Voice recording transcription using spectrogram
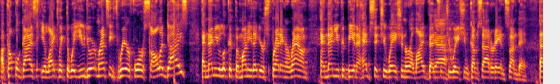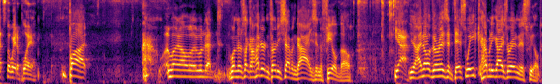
a couple guys that you like, like the way you do it, Morency, three or four solid guys, and then you look at the money that you're spreading around, and then you could be in a hedge situation or a live bet Yeah. situation come Saturday and Sunday. That's the way to play it. But well, when there's like 137 guys in the field, though. Yeah. Yeah, I know there isn't this week. How many guys are in this field?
